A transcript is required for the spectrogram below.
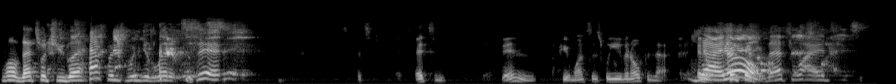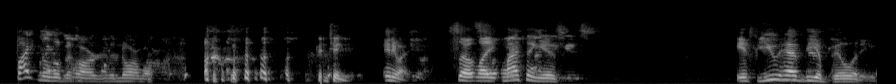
well, that's what you let happens when you let it sit. It's It's been a few months since we even opened that. Yeah, I know. continue. That's why it's fighting a little bit harder than normal. Continue. anyway, so like my thing is, if you have the ability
